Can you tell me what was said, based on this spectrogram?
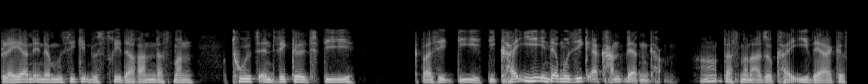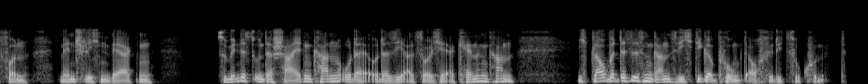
Playern in der Musikindustrie daran, dass man Tools entwickelt, die quasi die, die KI in der Musik erkannt werden kann. Ja, dass man also KI-Werke von menschlichen Werken zumindest unterscheiden kann oder, oder sie als solche erkennen kann. Ich glaube, das ist ein ganz wichtiger Punkt auch für die Zukunft.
